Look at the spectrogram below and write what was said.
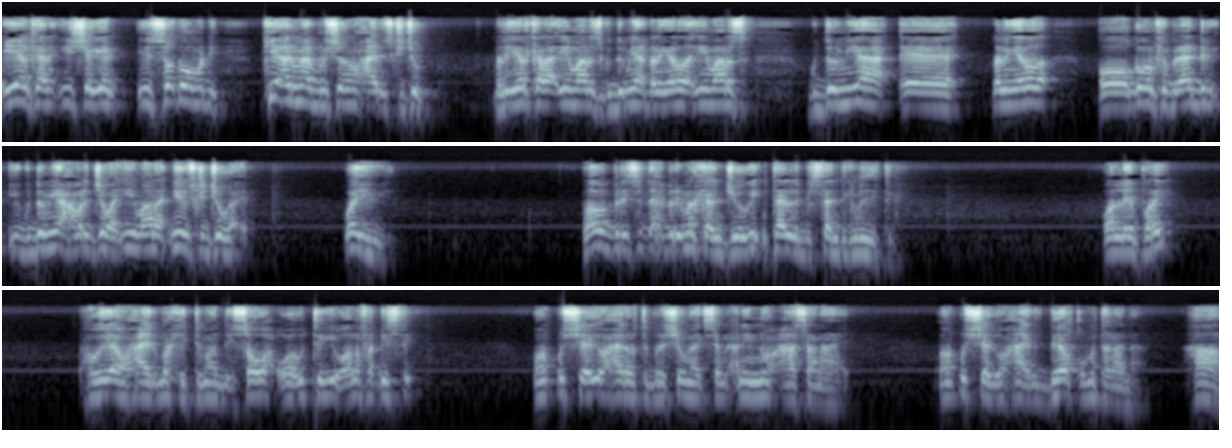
Ciyaalkaana ii sheegeen iisoo dhow madhi kii arrimaha bulshada waxaa iska joog dhalinyaro kalaa imaanaysa guddoomiyaha dhalinyarada imaanaysa guddoomiyaha dhalinyarada oo gobolka banaadir iyo guddoomiyaha xamar jawa imaanaya niyo iska joogaya waayu laba beri saddex beri markaan joogay intaan labistaan degmadii tegay waa lay baray. Xogayaha waxaa yidhi markay timaado isoo wac waa u tegey waa la fadhiistay. Waan u sheegay waxaa rabta barasho wanaagsan ani noocaasaan ahay. Waan u sheegay waxaa yidhi deeqo mataqaanaa haa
